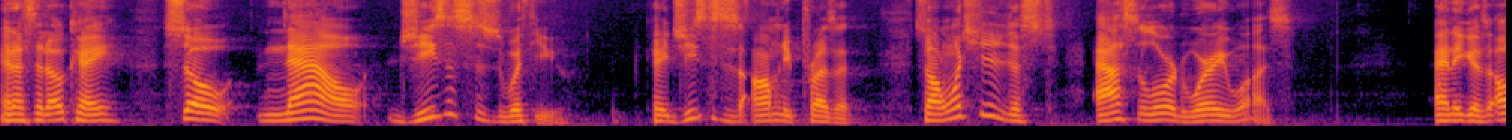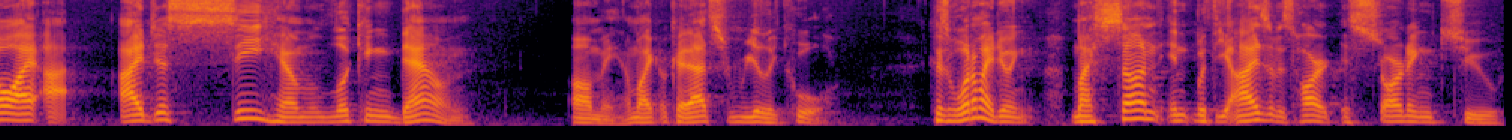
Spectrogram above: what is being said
And I said, okay, so now Jesus is with you. Okay, Jesus is omnipresent. So I want you to just ask the Lord where he was. And he goes, oh, I, I, I just see him looking down on me. I'm like, okay, that's really cool. Because what am I doing? My son, in, with the eyes of his heart, is starting to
